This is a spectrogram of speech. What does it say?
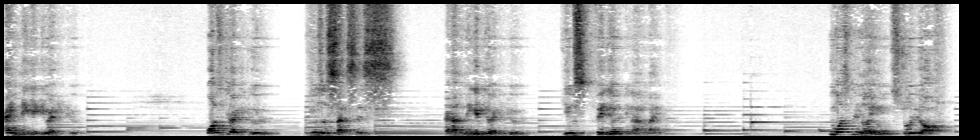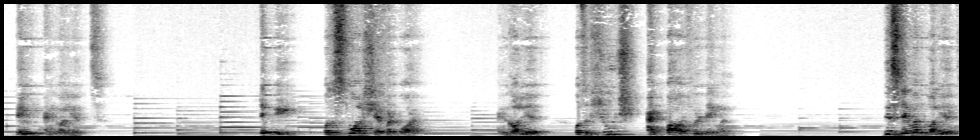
and negative attitude. Positive attitude gives us success and our negative attitude gives failure in our life. You must be knowing the story of David and Goliath. David was a small shepherd boy and Goliath was a huge and powerful demon. This demon Goliath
